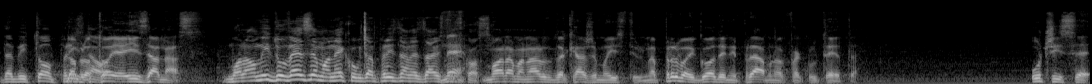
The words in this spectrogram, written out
da bi to priznao. Dobro, to je i za nas. Moramo mi da uvezemo nekog da prizna nezavisnost Kosova. Ne, moramo narodu da kažemo istinu. Na prvoj godini pravnog fakulteta uči se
